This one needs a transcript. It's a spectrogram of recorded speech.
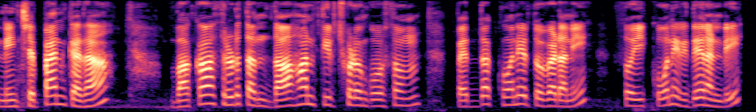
నేను చెప్పాను కదా బకాసురుడు తన దాహాన్ని తీర్చుకోవడం కోసం పెద్ద కోనేరు తవ్వాడని. సో ఈ కోనేరు ఇదేనండి.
